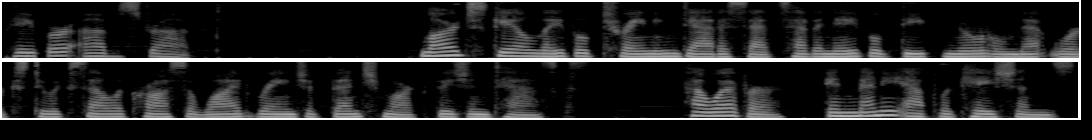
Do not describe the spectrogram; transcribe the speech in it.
Paper Abstract Large scale labeled training datasets have enabled deep neural networks to excel across a wide range of benchmark vision tasks. However, in many applications,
